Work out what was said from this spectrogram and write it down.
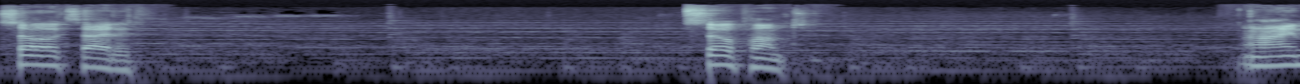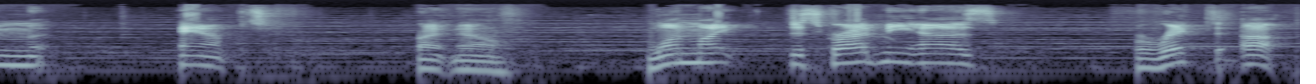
So excited. So pumped. I'm amped right now. One might describe me as bricked up.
